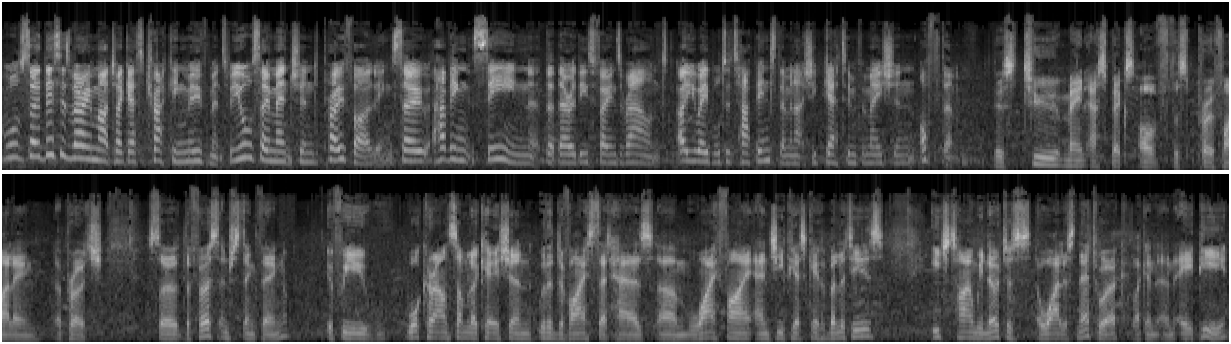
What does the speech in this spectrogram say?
Well, so this is very much, I guess, tracking movements, but you also mentioned profiling. So, having seen that there are these phones around, are you able to tap into them and actually get information off them? There's two main aspects of this profiling approach. So, the first interesting thing if we walk around some location with a device that has um, Wi Fi and GPS capabilities, each time we notice a wireless network, like an, an AP,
